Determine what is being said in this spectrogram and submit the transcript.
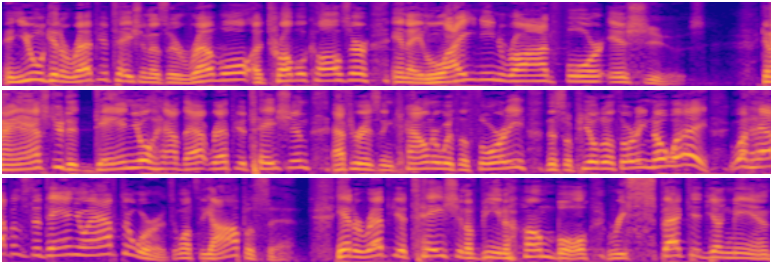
and you will get a reputation as a rebel, a trouble causer, and a lightning rod for issues. Can I ask you, did Daniel have that reputation after his encounter with authority, this appeal to authority? No way. What happens to Daniel afterwards? Well, it's the opposite. He had a reputation of being humble, respected young man.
